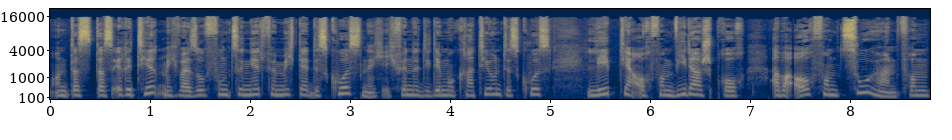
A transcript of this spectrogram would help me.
Und das, das irritiert mich, weil so funktioniert für mich der Diskurs nicht. Ich finde, die Demokratie und Diskurs lebt ja auch vom Widerspruch, aber auch vom Zuhören, vom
